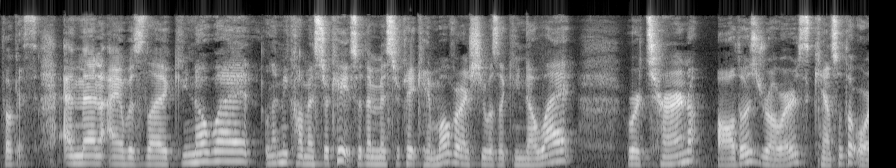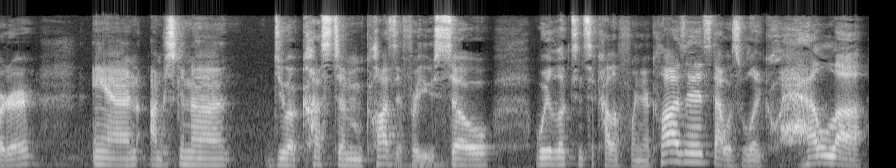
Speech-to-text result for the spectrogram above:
Focus. And then I was like, you know what? Let me call Mr. Kate. So then Mr. Kate came over and she was like, you know what? Return all those drawers, cancel the order, and I'm just gonna do a custom closet for you. So we looked into California closets. That was like hella,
